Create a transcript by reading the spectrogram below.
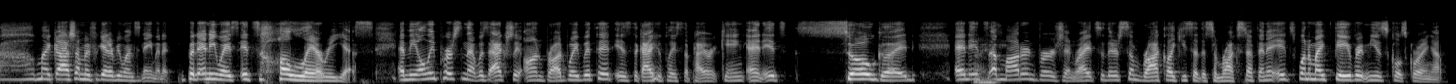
Oh my gosh, I'm gonna forget everyone's name in it. But anyways, it's hilarious. And the only person that was actually on Broadway with it is the guy who plays the Pirate King, and it's so good. And it's a modern version, right? So there's some rock, like you said, there's some rock stuff in it. It's one of my favorite musicals growing up.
